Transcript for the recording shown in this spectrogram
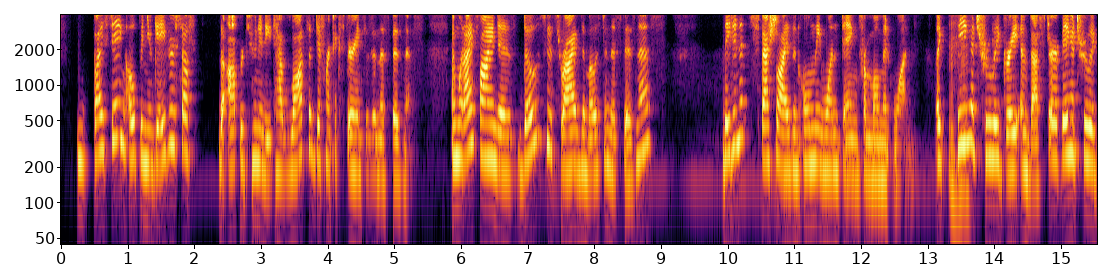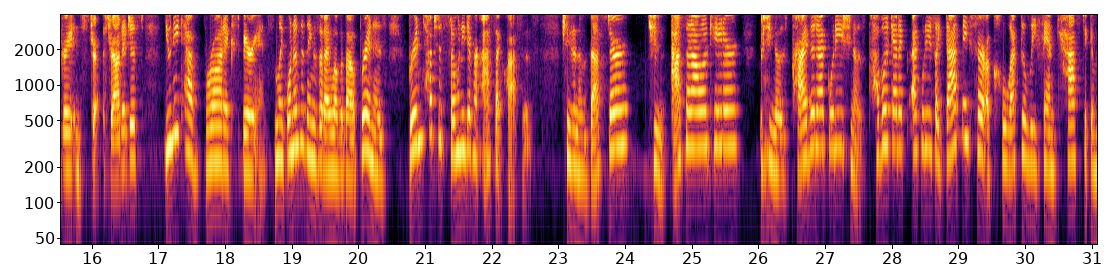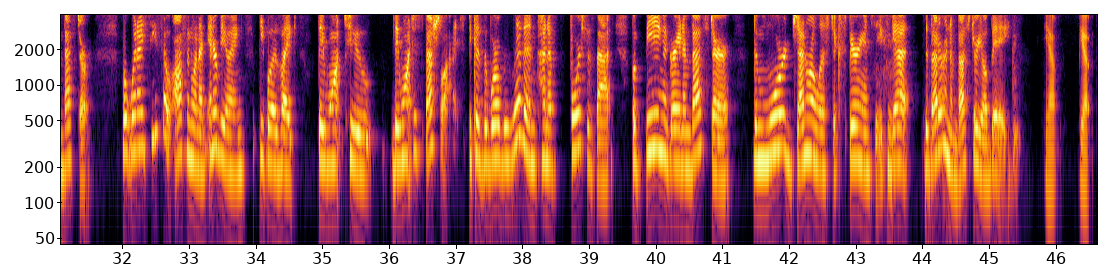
by staying open, you gave yourself the opportunity to have lots of different experiences in this business. And what I find is those who thrive the most in this business, they didn't specialize in only one thing from moment one. Like mm-hmm. being a truly great investor, being a truly great strategist, you need to have broad experience. And like one of the things that I love about Bryn is Bryn touches so many different asset classes. She's an investor, she's an asset allocator, she knows private equity, she knows public equities. Like that makes her a collectively fantastic investor. But what I see so often when I'm interviewing people is like they want to they want to specialize because the world we live in kind of forces that. But being a great investor, the more generalist experience that you can get, the better an investor you'll be. Yep. Yep.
